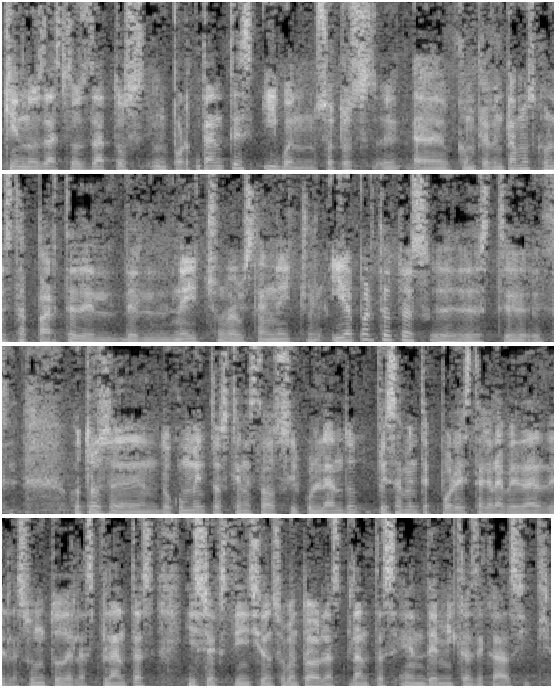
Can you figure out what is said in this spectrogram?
quien nos da estos datos importantes y bueno, nosotros eh, eh, complementamos con esta parte del, del Nature, la revista Nature, y aparte otras, eh, este, otros eh, documentos que han estado circulando precisamente por esta gravedad del asunto de las plantas y su extinción, sobre todo las plantas endémicas de cada sitio.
